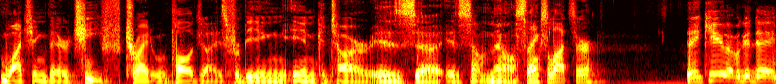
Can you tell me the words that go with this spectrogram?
watching their chief try to apologize for being in Qatar is uh, is something else. Thanks a lot, sir. Thank you. Have a good day.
